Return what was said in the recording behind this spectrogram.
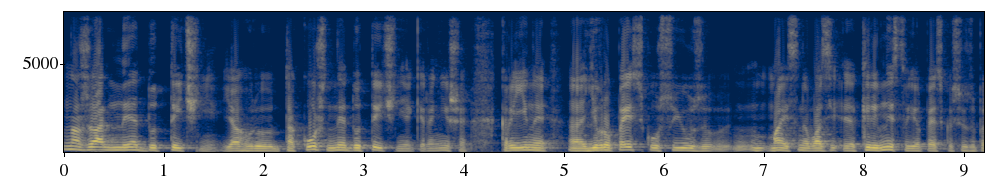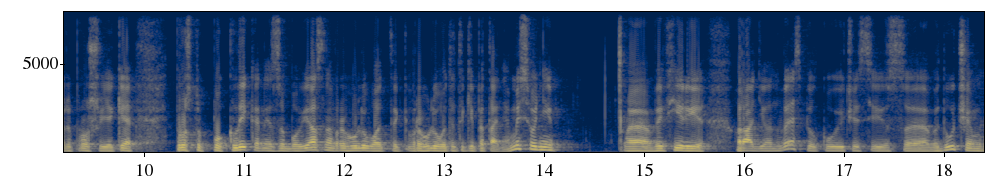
на жаль, не дотичні. Я говорю, також не дотичні, як і раніше, країни е, Європейського Союзу, мається на увазі е, керівництво Європейського Союзу, перепрошую, яке просто покликане, зобов'язане врегулювати, врегулювати такі питання. Ми сьогодні. Е, В ефірі Радіо НВ, спілкуючись із е, ведучим,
